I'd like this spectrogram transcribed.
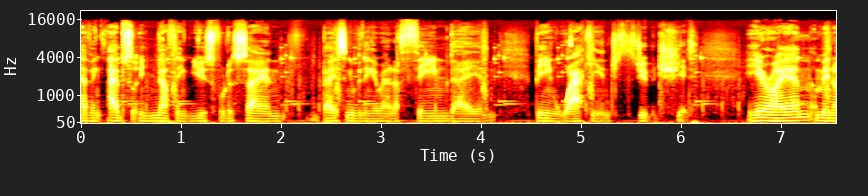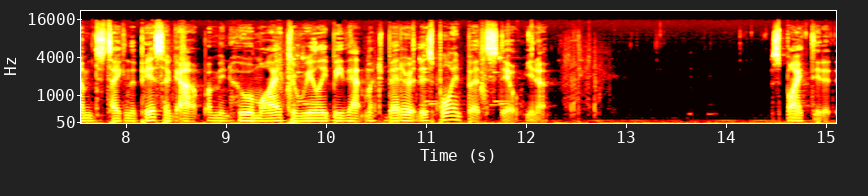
having absolutely nothing useful to say and basing everything around a theme day and being wacky and stupid shit. Here I am. I mean, I'm just taking the piss. I, I mean, who am I to really be that much better at this point? But still, you know. Spike did it.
